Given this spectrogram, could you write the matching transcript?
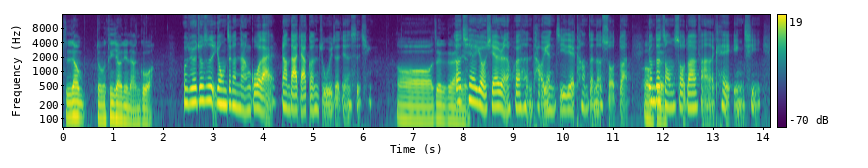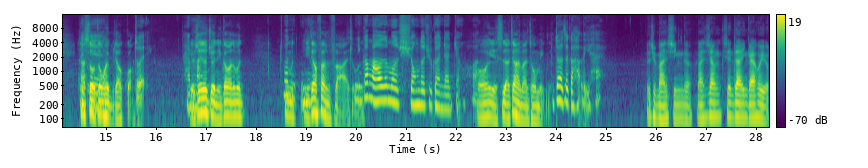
只是这样，怎么听起来有点难过啊？我觉得就是用这个难过来让大家更注意这件事情。哦，这个。而且有些人会很讨厌激烈抗争的手段。用这种手段反而可以引起，他受众会比较广。对，有些人就觉得你干嘛那么那么你这样犯法哎，什么？你干嘛要这么凶的去跟人家讲话？哦，也是啊，这样还蛮聪明的。对，这个好厉害，而且蛮新的，蛮像现在应该会有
